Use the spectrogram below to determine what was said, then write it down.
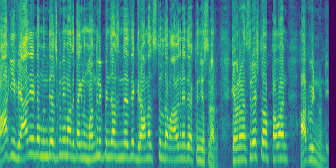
మాకు ఈ వ్యాధి ఏంటో ముందు తెలుసుకుని మాకు తగిన మందులు ఇప్పించాల్సిందైతే గ్రామస్తులు తమ ఆవేదన అయితే వ్యక్తం చేస్తున్నారు. కెమెరామెన్ సురేష్తో పవన్ ఆకువీడి నుండి.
